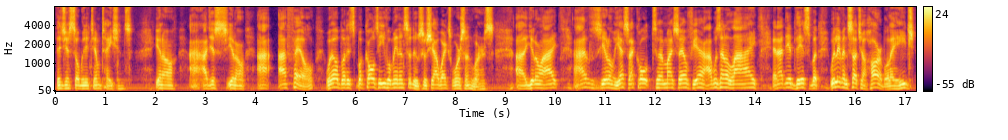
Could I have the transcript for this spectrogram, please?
there's just so many temptations. You know, I, I, just, you know, I, I fell. Well, but it's because evil men and seducers shall wax worse and worse. Uh, you know, I, I was, you know, yes, I caught uh, myself. Yeah, I was in a lie and I did this, but we live in such a horrible age,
